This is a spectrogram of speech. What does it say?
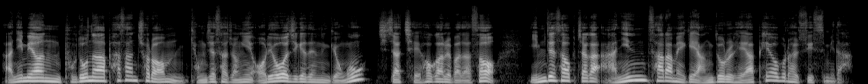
아니면 부도나 파산처럼 경제 사정이 어려워지게 되는 경우 지자체의 허가를 받아서 임대 사업자가 아닌 사람에게 양도를 해야 폐업을 할 수 있습니다.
